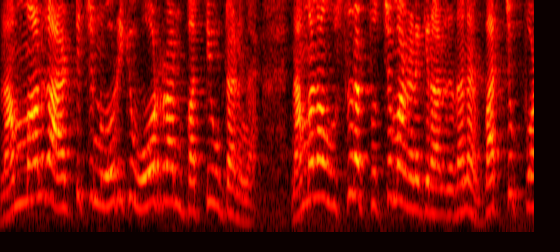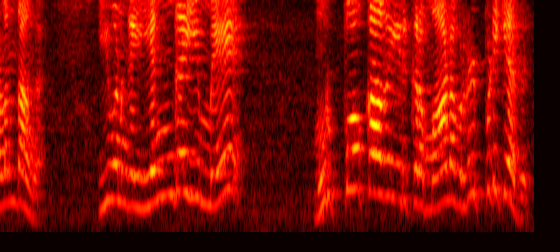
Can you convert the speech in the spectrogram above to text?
நம்மளுக்கு அடிச்சு நொறுக்கி ஓடுறான்னு பத்தி விட்டானுங்க. நம்ம தான் உசுர துச்சமா நினைக்கிறாங்க தானே. வச்சு பொழந்தாங்க. இவனுங்க எங்கேயுமே முற்போக்காக இருக்கிற மாணவர்கள் பிடிக்காது.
